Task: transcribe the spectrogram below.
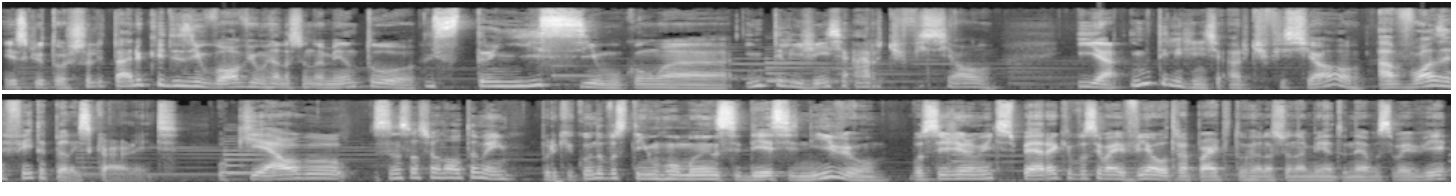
escritor solitário que desenvolve um relacionamento estranhíssimo com a inteligência artificial. E a inteligência artificial, a voz é feita pela Scarlett. O que é algo sensacional também, porque quando você tem um romance desse nível, você geralmente espera que você vai ver a outra parte do relacionamento, né? Você vai ver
